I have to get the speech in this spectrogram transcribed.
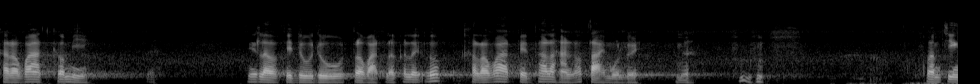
คารวาสก็มี นี่เราไปดูดูประวัติเราก็เลยเออคารวาสเป็นพระอรหันต์แล้วตายหมดเลยนะความจริง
